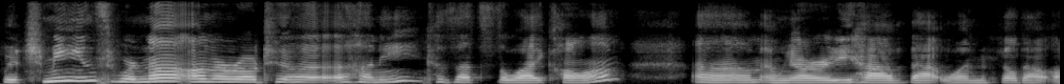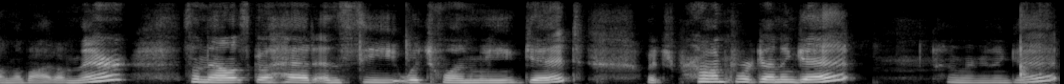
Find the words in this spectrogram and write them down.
which means we're not on a road to a, a honey because that's the Y column. Um, and we already have that one filled out on the bottom there. So now let's go ahead and see which one we get, which prompt we're going to get. And we're going to get,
